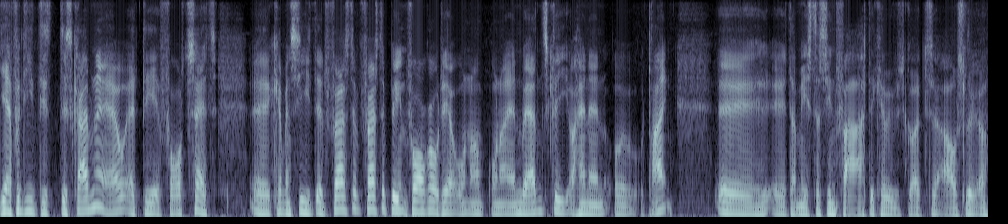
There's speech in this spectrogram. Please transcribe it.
Ja, fordi det, det skræmmende er jo, at det er fortsat, øh, kan man sige, den første, første ben foregår der under, under 2. verdenskrig, og han er en øh, dreng, øh, øh, der mister sin far. Det kan vi vist godt afsløre.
